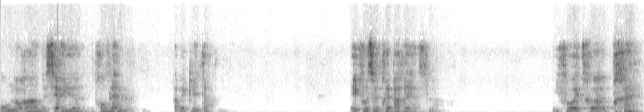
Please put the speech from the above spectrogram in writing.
on aura de sérieux problèmes avec l'État. Et il faut se préparer à cela. Il faut être prêt.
